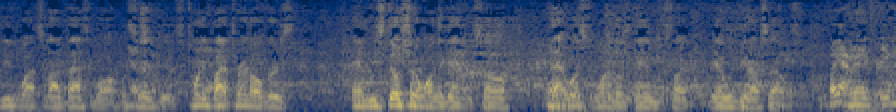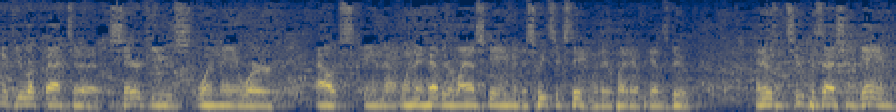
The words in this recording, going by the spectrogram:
You've watched a lot of basketball with Yes, sir. Syracuse. 25 turnovers, and we still should have won the game. So that was one of those games. It's like, yeah, we beat ourselves. Well, yeah, I mean, if, even if you look back to Syracuse when they were out in uh, when they had their last game in the Sweet 16 when they were playing up against Duke, and it was a two possession game.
